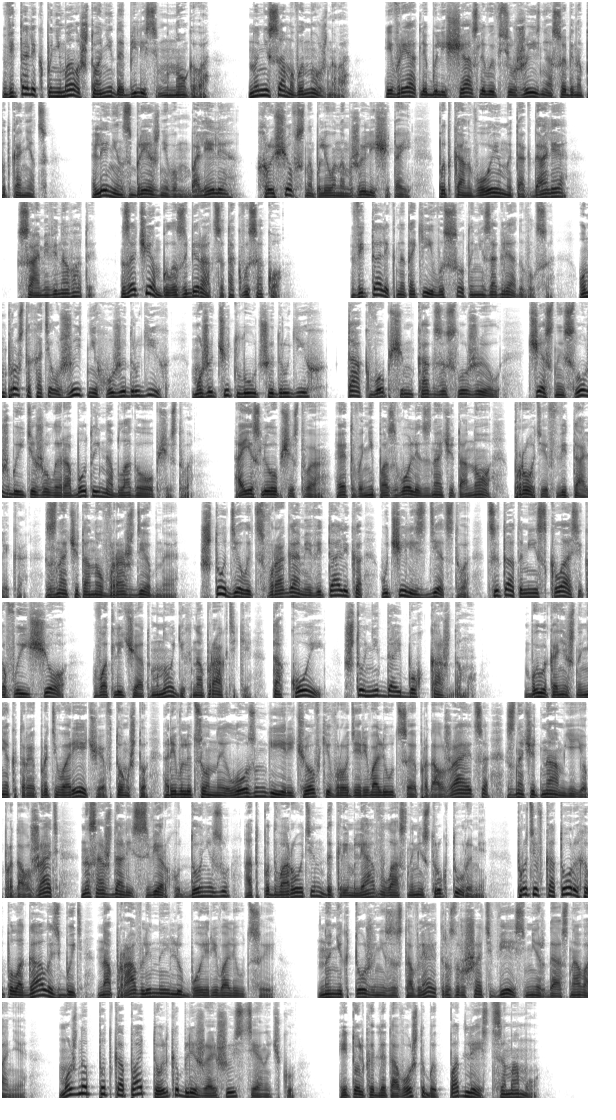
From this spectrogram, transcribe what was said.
Виталик понимал, что они добились многого, но не самого нужного. И вряд ли были счастливы всю жизнь, особенно под конец. Ленин с Брежневым болели, Хрущев с Наполеоном жили, считай, под конвоем и так далее. Сами виноваты. Зачем было забираться так высоко? Виталик на такие высоты не заглядывался. Он просто хотел жить не хуже других, может, чуть лучше других. Так, в общем, как заслужил. Честной службой и тяжелой работой на благо общества. А если общество этого не позволит, значит, оно против Виталика. Значит, оно враждебное. Что делать с врагами Виталика учились с детства, цитатами из классиков и еще, в отличие от многих на практике, такой, что не дай бог каждому. Было, конечно, некоторое противоречие в том, что революционные лозунги и речевки вроде «революция продолжается», значит нам ее продолжать, насаждались сверху донизу, от подворотен до Кремля властными структурами – против которых и полагалось быть направленной любой революции. Но никто же не заставляет разрушать весь мир до основания. Можно подкопать только ближайшую стеночку. И только для того, чтобы подлезть самому.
